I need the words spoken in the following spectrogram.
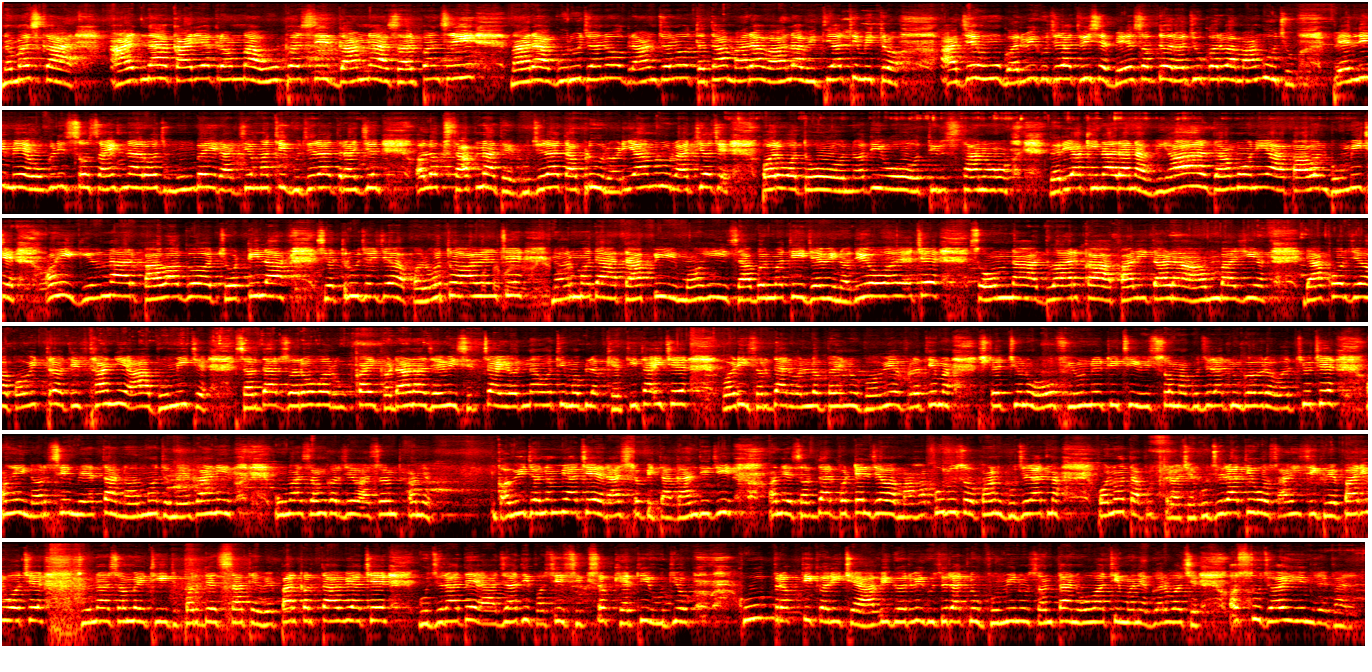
નમસ્કાર. આજના કાર્યક્રમમાં ઉપસ્થિત ગામના સરપંચશ્રી મારા ગુરુજનો, ગ્રામજનો તથા મારા વહાલા વિદ્યાર્થી મિત્રો. આજે હું ગરવી ગુજરાત વિશે બે શબ્દો રજૂ કરવા માંગુ છું. પહેલી મે ઓગણીસો સાહીઠના રોજ મુંબઈ રાજ્યમાંથી ગુજરાત રાજ્યની અલગ સ્થાપના થઈ. ગુજરાત આપણું રળિયામણું રાજ્ય છે. પર્વતો, નદીઓ, તીર્થસ્થાનો દરિયા કિનારાના વિહાર ધામોની આ પાવન ભૂમિ છે. અહીં ગિરનાર, પાવાગઢ ચોટીલા શત્રુજય પર્વતો આવેલ છે. નર્મદા તાપી, મહી, સાબરમતી જેવી નદીઓ વહે છે. સોમનાથ, દ્વારકા, પાલીતાણા, અંબાજી, ડાકોર જેવા પવિત્ર તીર્થાની આ ભૂમિ છે. સરદાર સરોવર, ઉકાઈ કડાણા જેવી સિંચાઈ યોજનાઓથી મબલક ખેતી થાય છે. વળી સરદાર વલ્લભભાઈનું ભવ્ય પ્રતિમા સ્ટેચ્યુનું ઓફ યુનિટીથી વિશ્વમાં ગુજરાતનું ગૌરવ વધ્યું છે. અહીં નરસિંહ મહેતા, નર્મદ મેઘાણી, ઉમાશંકર જેવા સંત અને કવિ જન્મ્યા છે રાષ્ટ્રપિતા ગાંધીજી અને સરદાર પટેલ જેવા મહાપુરુષો પણ ગુજરાતના પનોતા પુત્ર છે. ગુજરાતીઓ સાહિત્યિક વેપારીઓ છે. જૂના સમયથી જ પરદેશ સાથે વેપાર કરતા આવ્યા છે. ગુજરાતે આઝાદી પછી શિક્ષક, ખેતી ઉદ્યોગ ખૂબ પ્રગતિ કરી છે. આવી ગરવી ગુજરાતનું ભૂમિનું સંતાન હોવાથી મને ગર્વ છે. અસ્તુ જય હિન્દ ભારત.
